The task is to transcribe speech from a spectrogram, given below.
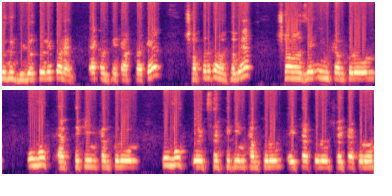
যদি ভিডিও তৈরি করেন, এখন থেকে আপনাকে সতর্ক হতে হবে। সহজে ইনকাম করুন, উমুক অ্যাপ থেকে ইনকাম করুন, উমুক ওয়েবসাইট থেকে ইনকাম করুন, এইটা করুন সেটা করুন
